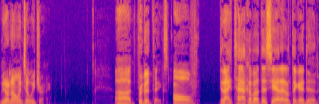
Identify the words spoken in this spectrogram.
We don't know until we try. Uh, for good things. Oh, did I talk about this yet? I don't think I did.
